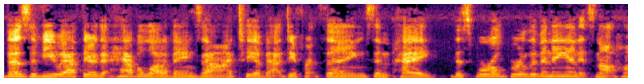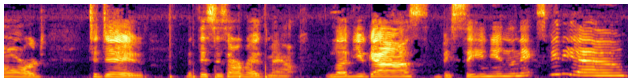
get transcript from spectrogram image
those of you out there that have a lot of anxiety about different things. And hey, this world we're living in, it's not hard to do, but this is our roadmap. Love you guys. Be seeing you in the next video.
